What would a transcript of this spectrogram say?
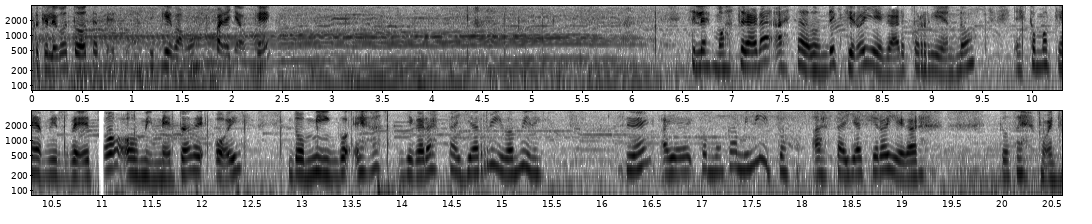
Porque luego todo te pesa. Así que vamos para allá, ¿ok? si les mostrara hasta dónde quiero llegar corriendo, es como que mi reto o mi meta de hoy, domingo, es llegar hasta allá arriba, miren. Si ven, ahí hay como un caminito, hasta allá quiero llegar. Entonces, bueno,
